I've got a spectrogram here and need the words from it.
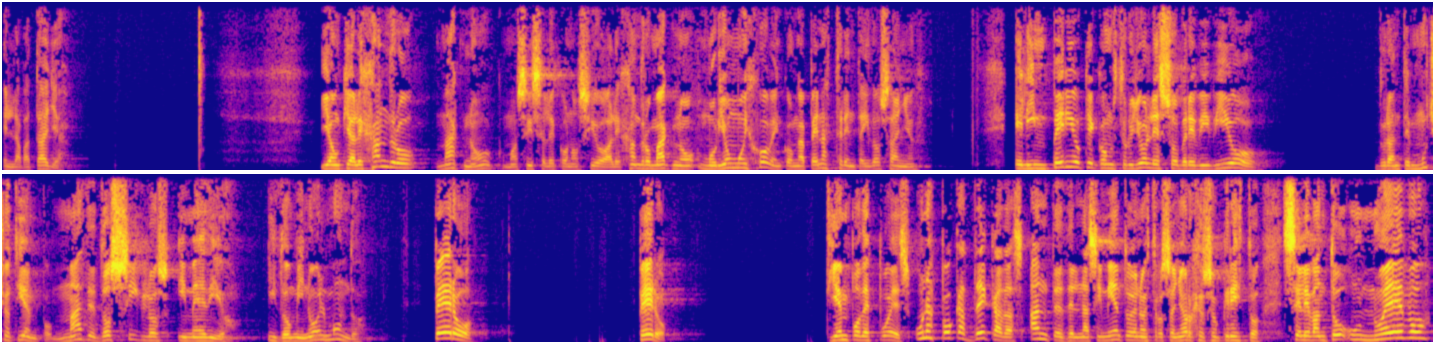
en la batalla. Y aunque Alejandro Magno, como así se le conoció, Alejandro Magno murió muy joven, con apenas 32 años, el imperio que construyó le sobrevivió durante mucho tiempo, más de dos siglos y medio, y dominó el mundo. Pero pero Tiempo después, unas pocas décadas antes del nacimiento de nuestro Señor Jesucristo, se levantó un nuevo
